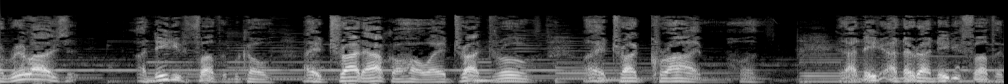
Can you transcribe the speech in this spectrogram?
I realized that I needed something because I had tried alcohol, I had tried drugs, I had tried crime, and I needed, I knew I needed something.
